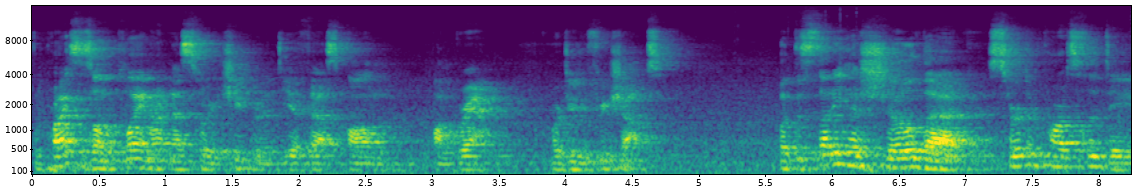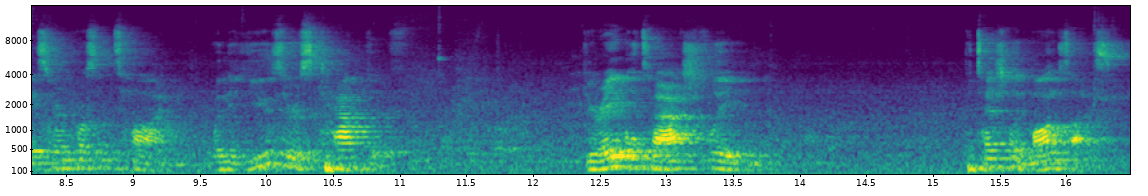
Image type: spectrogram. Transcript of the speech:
the prices on the plane aren't necessarily cheaper than DFS on, on ground or duty-free shops. But the study has shown that certain parts of the day, certain parts of the time, when the user is captive, you're able to actually potentially monetize.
